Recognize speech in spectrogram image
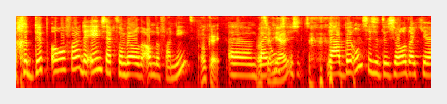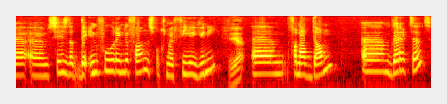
gedub over. De een zegt dan wel, de ander van niet. Oké, Ehm, bij ons jij? Is het, ja, bij ons is het dus zo dat je ehm, sinds dat de invoering ervan, dus volgens mij 4 juni, ja. ehm, vanaf dan werkt het.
